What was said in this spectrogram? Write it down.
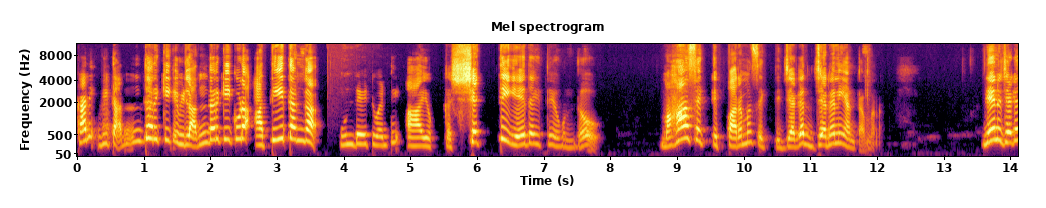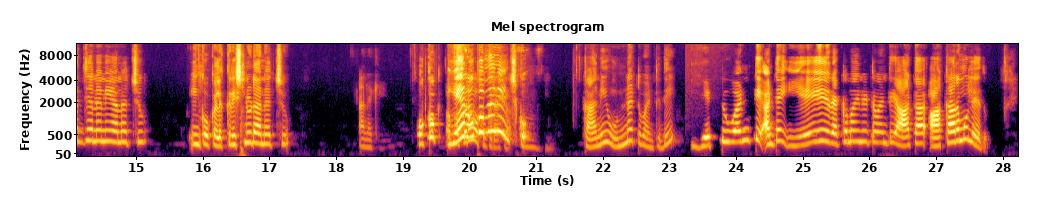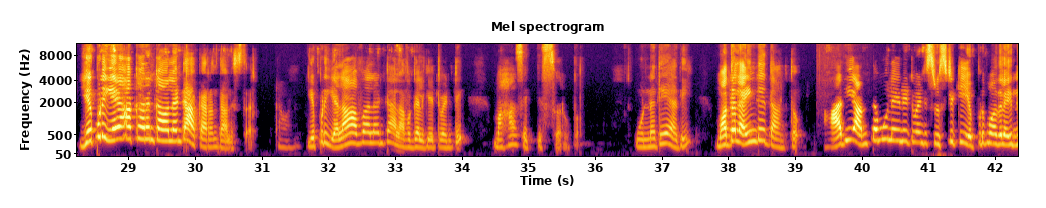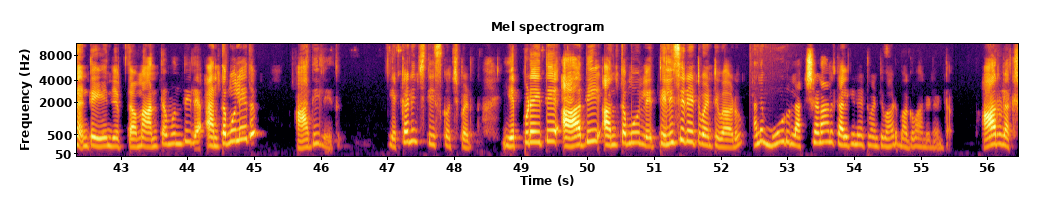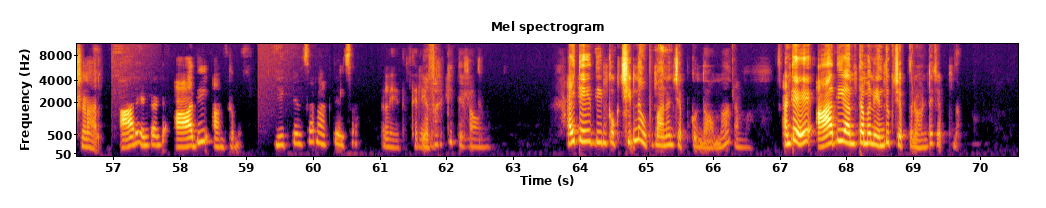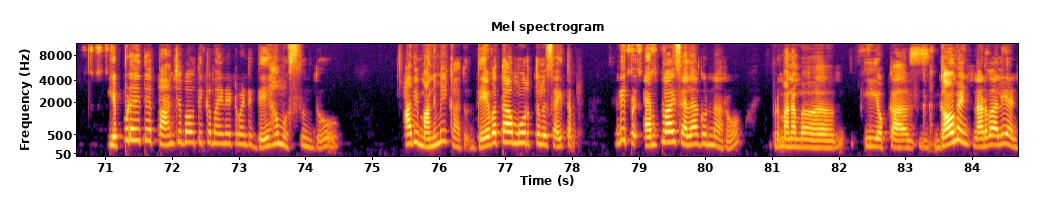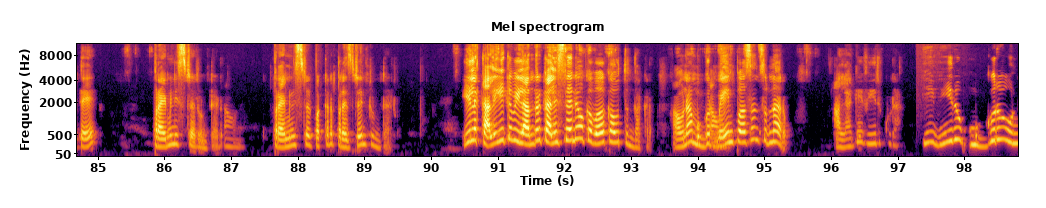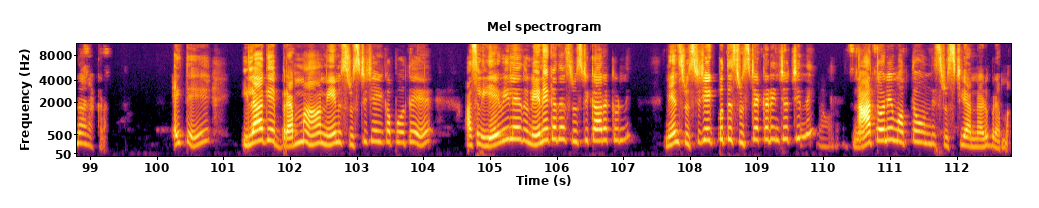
కానీ వీటందరికీ వీళ్ళందరికీ కూడా అతీతంగా ఉండేటువంటి ఆ యొక్క శక్తి ఏదైతే ఉందో మహాశక్తి పరమశక్తి జగజ్జనని అంటాం మనం. నేను జగజ్జనని అనొచ్చు ఇంకొకళ్ళు కృష్ణుడు అనొచ్చు. అలాగే. ఒక్కొక్క ఏ రూపమైనా. ఎంచుకో. కానీ ఉన్నటువంటిది ఎటువంటి అంటే ఏ రకమైనటువంటి ఆట ఆకారము లేదు. ఎప్పుడు ఏ ఆకారం కావాలంటే ఆకారం దాలుస్తారు. ఎప్పుడు ఎలా అవ్వాలంటే అలా అవ్వగలిగేటువంటి మహాశక్తి స్వరూపం. ఉన్నదే అది. మొదలైందే దాంతో. ఆది అంతము లేనటువంటి సృష్టికి ఎప్పుడు మొదలైందంటే ఏం చెప్తామా? అంతముంది లే అంతము లేదు ఆది లేదు. ఎక్కడి నుంచి తీసుకొచ్చి పెడతా? ఎప్పుడైతే ఆది అంతము లే తెలిసినటువంటి వాడు అంటే మూడు లక్షణాలు కలిగినటువంటి వాడు భగవానుడు అంట ఆరు లక్షణాలు. ఆరు ఏంటంటే ఆది అంతము. నీకు తెలుసా? నాకు తెలుసా? లేదు తెలియదు. ఎవరికి తెలియదు అయితే దీనికి ఒక చిన్న ఉపమానం చెప్పుకుందాం అమ్మా. అమ్మ. అంటే ఆది అంతమని ఎందుకు చెప్తున్నాం అంటే చెప్తున్నా. ఎప్పుడైతే పాంచభౌతికమైనటువంటి దేహం వస్తుందో అది మనమే కాదు దేవతామూర్తులు సైతం. అంటే ఇప్పుడు ఎంప్లాయీస్ ఎలాగున్నారో ఇప్పుడు మనం ఈ యొక్క గవర్నమెంట్ నడవాలి అంటే ప్రైమ్ మినిస్టర్ ఉంటాడు. అవును. ప్రైమ్ మినిస్టర్ పక్కన ప్రెసిడెంట్ ఉంటాడు. వీళ్ళ కలిగిక వీళ్ళందరూ కలిస్తేనే ఒక వర్క్ అవుతుంది అక్కడ. అవునా? ముగ్గురు. మెయిన్ పర్సన్స్ ఉన్నారు. అలాగే వీరు కూడా. ఈ వీరు ముగ్గురు ఉన్నారు అక్కడ. అయితే ఇలాగే బ్రహ్మ నేను సృష్టి చేయకపోతే అసలు ఏమీ లేదు. నేనే కదా సృష్టికారకుడిని నేను సృష్టి చేయకపోతే సృష్టి ఎక్కడి నుంచి వచ్చింది? నాతోనే మొత్తం ఉంది సృష్టి అన్నాడు బ్రహ్మ.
